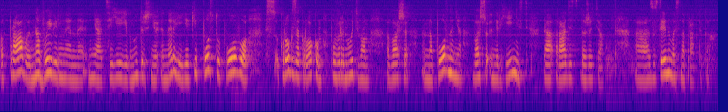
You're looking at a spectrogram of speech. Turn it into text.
вправи на вивільнення цієї внутрішньої енергії, які поступово крок за кроком повернуть вам ваше наповнення, вашу енергійність та радість до життя. Е, Зустрінемось на практиках.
